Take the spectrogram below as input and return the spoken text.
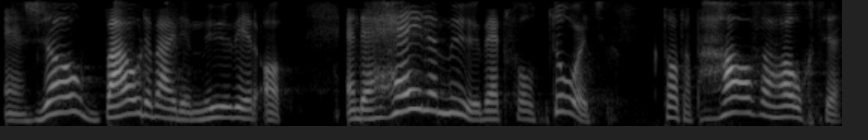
En zo bouwden wij de muur weer op. En de hele muur werd voltooid tot op halve hoogte.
